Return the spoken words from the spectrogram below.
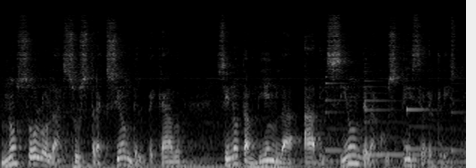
no solo la sustracción del pecado, sino también la adición de la justicia de Cristo.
